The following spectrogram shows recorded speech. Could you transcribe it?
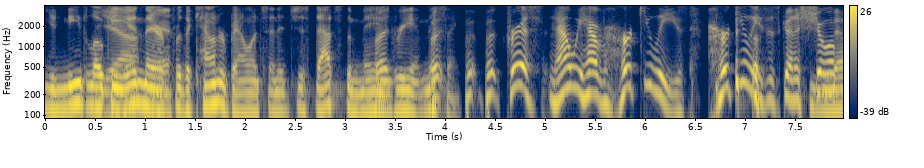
You need Loki Yeah. in there Yeah. for the counterbalance, and it just that's the main But- ingredient missing. but but Chris, now we have Hercules. Hercules is going to show up in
